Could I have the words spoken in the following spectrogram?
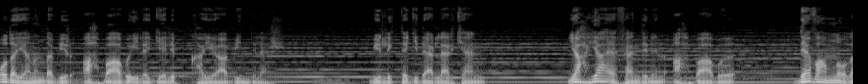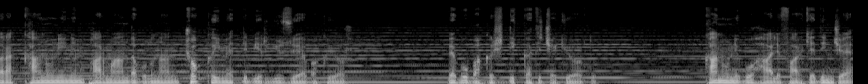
O da yanında bir ahbabı ile gelip kayığa bindiler. Birlikte giderlerken Yahya Efendi'nin ahbabı devamlı olarak Kanuni'nin parmağında bulunan çok kıymetli bir yüzüğe bakıyor ve bu bakış dikkati çekiyordu. Kanuni bu hali fark edince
